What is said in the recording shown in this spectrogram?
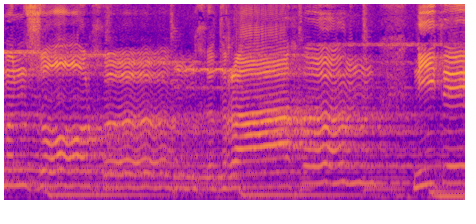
mijn zorgen gedragen. Niet één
